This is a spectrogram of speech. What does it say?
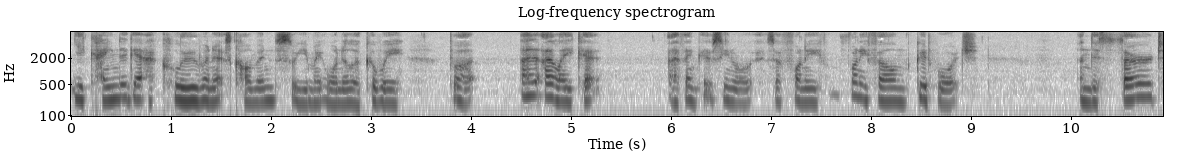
You kind of get a clue when it's coming, so you might want to look away. But I, I like it. I think it's you know it's a funny, funny film, good watch. And the third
